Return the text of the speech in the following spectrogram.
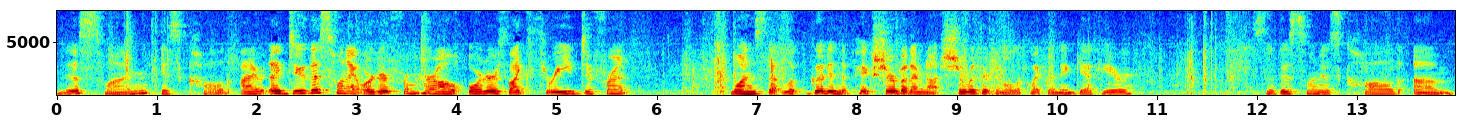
This one is called, I, I do this when I order from her. I'll order like three different ones that look good in the picture, but I'm not sure what they're gonna look like when they get here. So this one is called um,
